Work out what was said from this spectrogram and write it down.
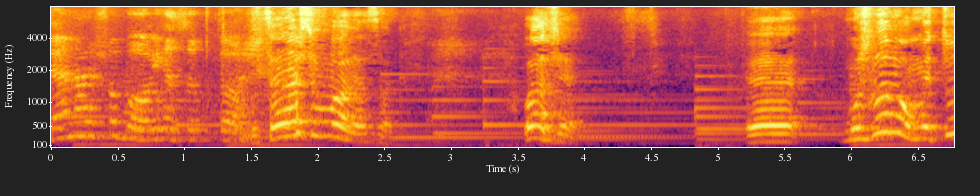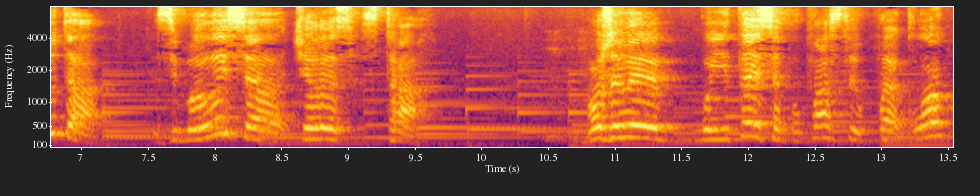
Це наш обов'язок теж. Це наш обов'язок. Отже, е, можливо, ми тут зібралися через страх. Може, ви боїтеся попасти в пекло,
